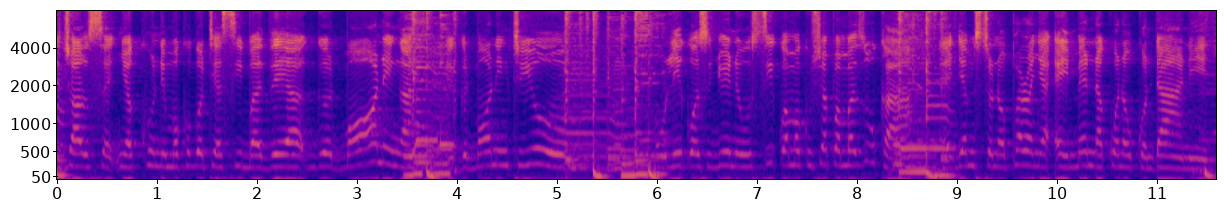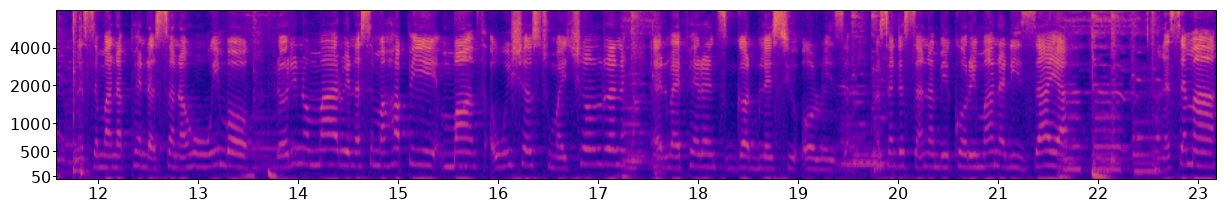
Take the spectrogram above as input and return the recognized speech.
e, charles nyakundi mokogoti asiba there. Good morning e, good morning to you uliko sijui ni usiku ama kushapambazuka. Eh, amen na kuona uko ndani. Anasema anapenda sana huu wimbo. Dorino mari anasema happy month wishes to my children and my parents. God bless you always. Asante sana bikorimana desire. Anasema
